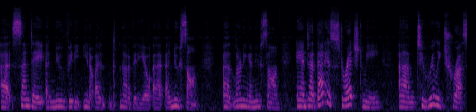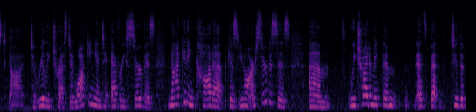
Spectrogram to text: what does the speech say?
uh, Sunday a new video, you know, a, not a video, a, a new song, uh, learning a new song, and uh, that has stretched me. Um, to really trust God, to really trust, and walking into every service, not getting caught up, because you know our services, um, we try to make them as be- to the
